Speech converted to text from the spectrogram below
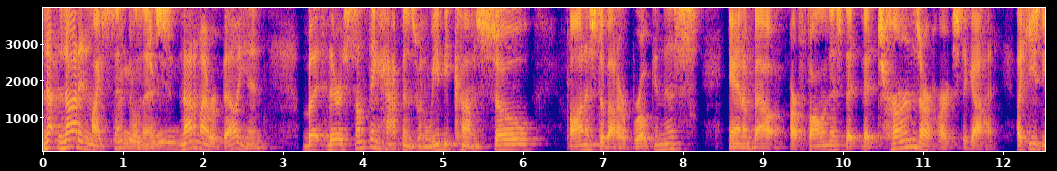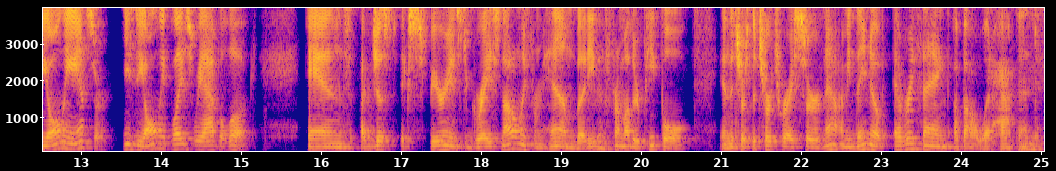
not not in my sinfulness, not in my rebellion, but there is something happens when we become so honest about our brokenness and about our fallenness that that turns our hearts to God. Like He's the only answer. He's the only place we have to look. And I've just experienced grace not only from him, but even from other people in the church, the church where I serve now. I mean, they know everything about what happened.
